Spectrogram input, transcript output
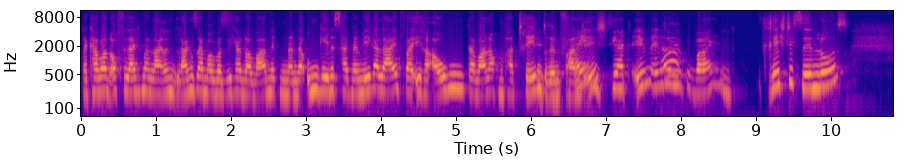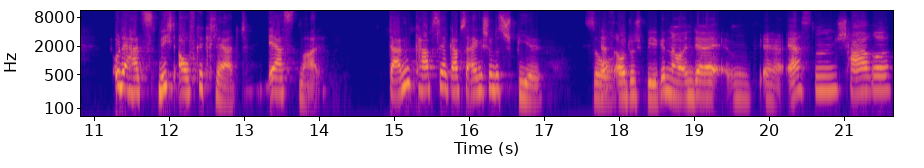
Da kann man auch vielleicht mal lang, langsam, aber sicher normal miteinander umgehen. Es hat mir mega leid, weil ihre Augen, da waren auch ein paar Tränen drin, fand geweint. ich. Sie hat im Interview geweint. Richtig sinnlos. Und er hat's nicht aufgeklärt. Erstmal. Dann gab's ja, gab's ja eigentlich schon das Spiel. So. Das Autospiel, genau. In der ähm, äh, ersten Schare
